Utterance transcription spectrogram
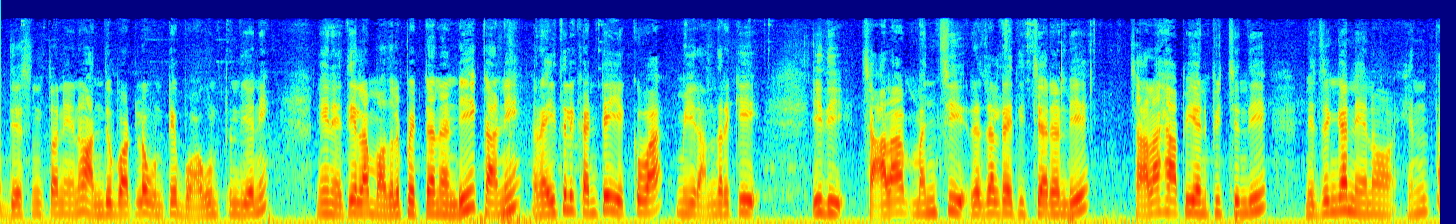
ఉద్దేశంతో నేను అందుబాటులో ఉంటే బాగుంటుంది అని నేనైతే ఇలా మొదలు పెట్టానండి. కానీ రైతుల కంటే ఎక్కువ మీరందరికీ ఇది చాలా మంచి రిజల్ట్ అయితే ఇచ్చారండి. చాలా హ్యాపీ అనిపించింది. నిజంగా నేను ఎంత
